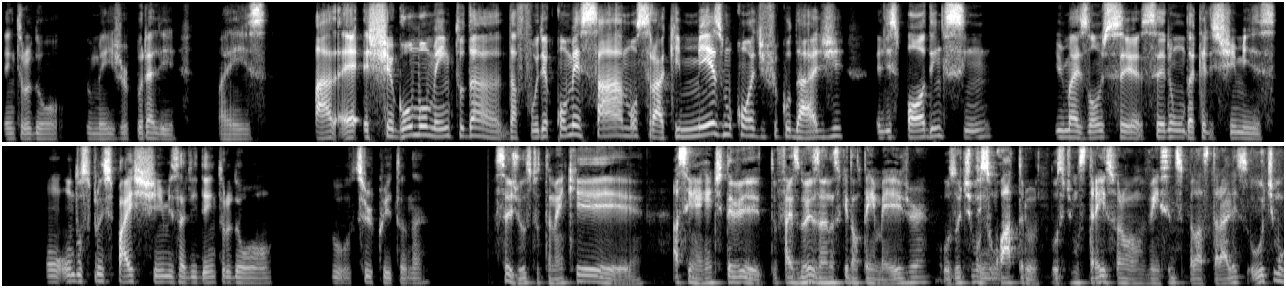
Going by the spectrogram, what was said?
Dentro do, do Major por ali. Mas a- é, chegou o momento da, da Fúria começar a mostrar que, mesmo com a dificuldade, eles podem sim ir mais longe, ser, ser um daqueles times, um, um dos principais times ali dentro do, do circuito, né? Ser justo também que. Assim, a gente teve. Faz dois anos que não tem Major. Os últimos Sim. quatro, os últimos três foram vencidos pela Astralis. O último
